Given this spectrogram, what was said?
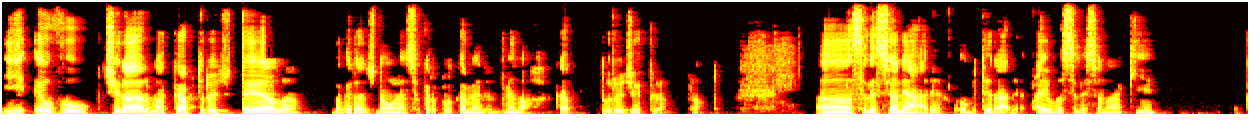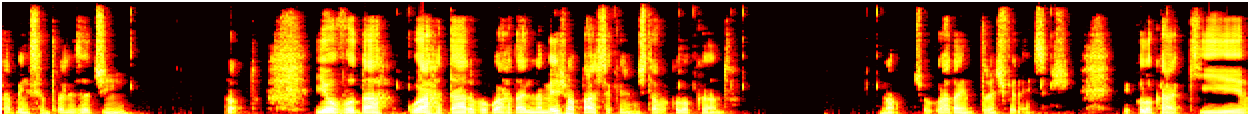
E eu vou tirar uma captura de tela. Na verdade não é, só quero colocar menor. Captura de ecrã. Pronto. Uh, selecione a área, obter área. Aí eu vou selecionar aqui. Ficar bem centralizadinho. Pronto. E eu vou dar guardar. Eu vou guardar ele na mesma pasta que a gente estava colocando. Não, deixa eu guardar em transferências. E colocar aqui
